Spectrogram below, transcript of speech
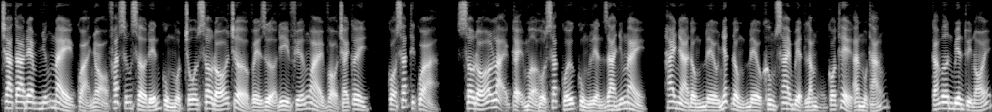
cha ta đem những này quả nhỏ phát xứng sờ đến cùng một chỗ sau đó trở về rửa đi phía ngoài vỏ trái cây, cọ sắt thịt quả, sau đó lại cậy mở hột sắc cuối cùng liền ra những này, hai nhà đồng đều nhất đồng đều không sai biệt lắm có thể ăn một tháng. Cảm ơn biên thụy nói.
